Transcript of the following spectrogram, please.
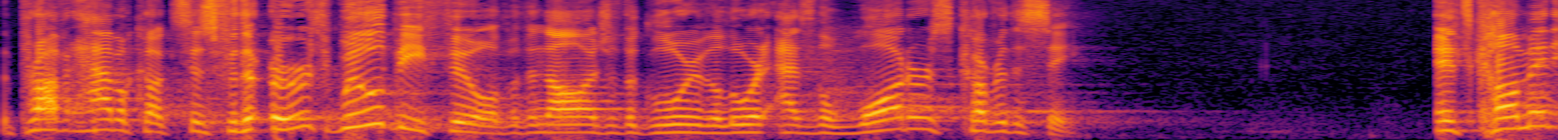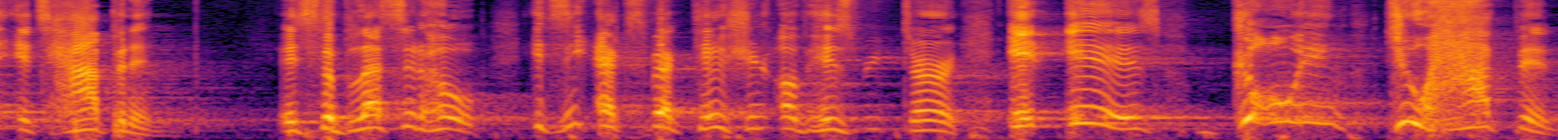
The prophet Habakkuk says, For the earth will be filled with the knowledge of the glory of the Lord as the waters cover the sea. It's coming, it's happening. It's the blessed hope. It's the expectation of his return. It is going to happen.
